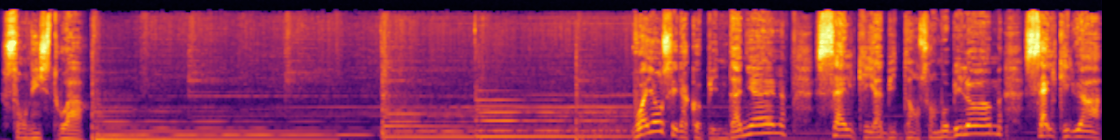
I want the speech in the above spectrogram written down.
Son histoire. Voyons si la copine Daniel, celle qui habite dans son mobilhome, celle qui lui a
